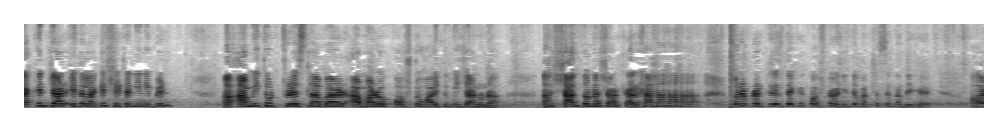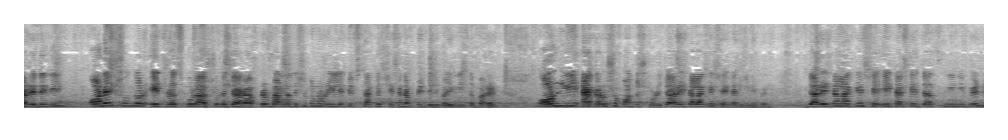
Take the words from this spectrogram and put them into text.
দেখেন যার এটা লাগে সেটা নিয়ে নেবেন। আমি তো ড্রেস লাভার আমারও কষ্ট হয়, তুমি জানো না। শান্তনা সরকার মানে আপনার ড্রেস দেখে কষ্ট হয়, নিতে পারতেছেন না দেখে। আরে দিদি, অনেক সুন্দর এই ড্রেসগুলো আসলে যারা আপনার বাংলাদেশে কোনো রিলেটিভস থাকে, সেখানে আপনি ডেলিভারি নিতে পারেন। অনলি এগারোশো পঞ্চাশ করে, যার এটা লাগে সেটা নিয়ে নেবেন। যার এটা লাগে সে এটাকে জাস্ট নিয়ে নেবেন।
